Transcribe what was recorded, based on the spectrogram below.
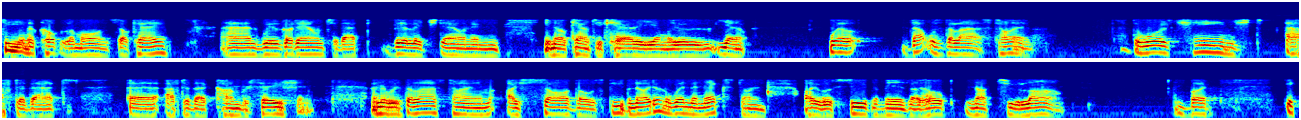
see you in a couple of months, okay?" And we'll go down to that village down in, you know, County Kerry, and we'll, you know, well, that was the last time. The world changed after that, uh, after that conversation, and it was the last time I saw those people. Now I don't know when the next time I will see them is. I hope not too long but it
